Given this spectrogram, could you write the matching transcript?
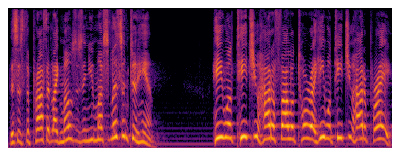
This is the prophet like Moses, and you must listen to him. He will teach you how to follow Torah, he will teach you how to pray.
